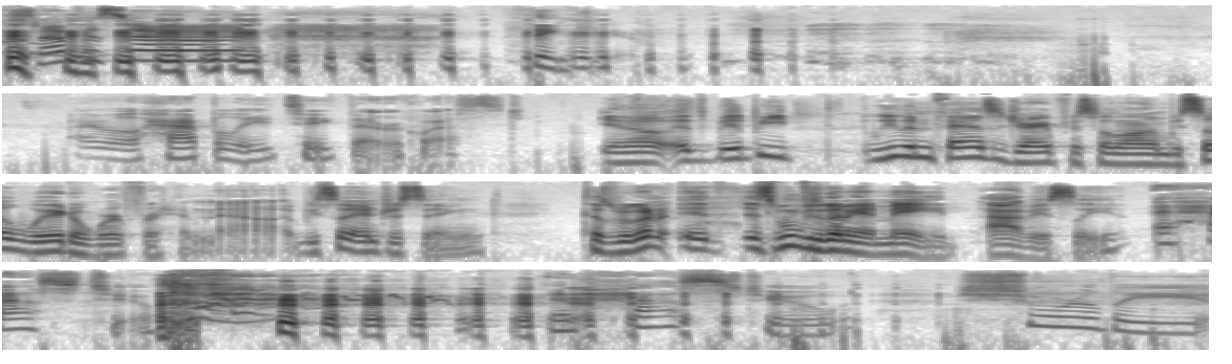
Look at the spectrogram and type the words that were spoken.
next episode. Thank you. I will happily take that request. You know, it'd, it'd be we've been fans of Jerry for so long. It'd be so weird to work for him now. It'd be so interesting because we're gonna. It, this movie's gonna get made, obviously. It has to. it has to. Surely.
